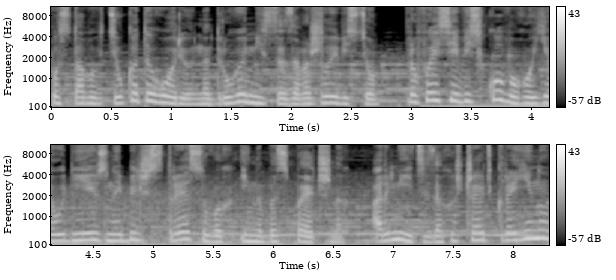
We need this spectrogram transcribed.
поставив цю категорію на друге місце за важливістю. Професія військового є однією з найбільш стресових і небезпечних. Армійці захищають країну,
